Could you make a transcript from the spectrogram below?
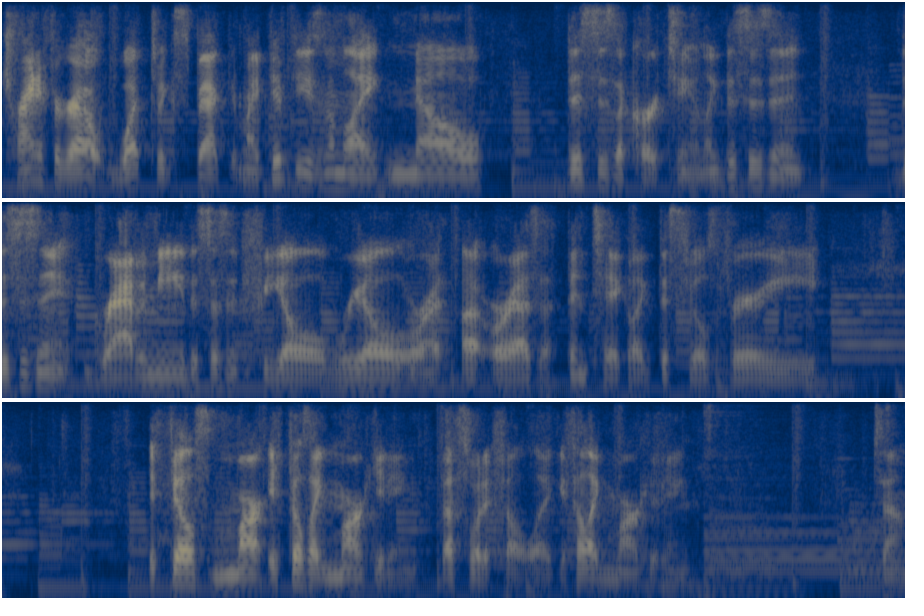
trying to figure out what to expect in my 50s, and I'm like, no, this is a cartoon. Like, this isn't this isn't grabbing me. This doesn't feel real or uh, or as authentic. Like this feels very. It feels mar. It feels like marketing. That's what it felt like. It felt like marketing. So.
